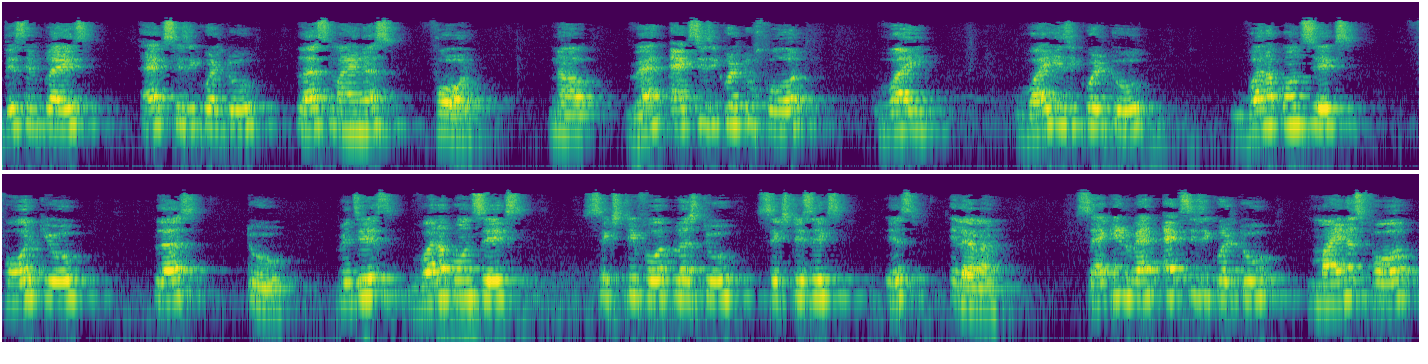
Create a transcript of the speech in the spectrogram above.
This implies x is equal to plus minus 4. Now when x is equal to 4, y, y is equal to 1 upon 6, 4 cube plus 2 which is 1 upon 6, 64 plus 2, 66 is 11. Second when x is equal to minus 4,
